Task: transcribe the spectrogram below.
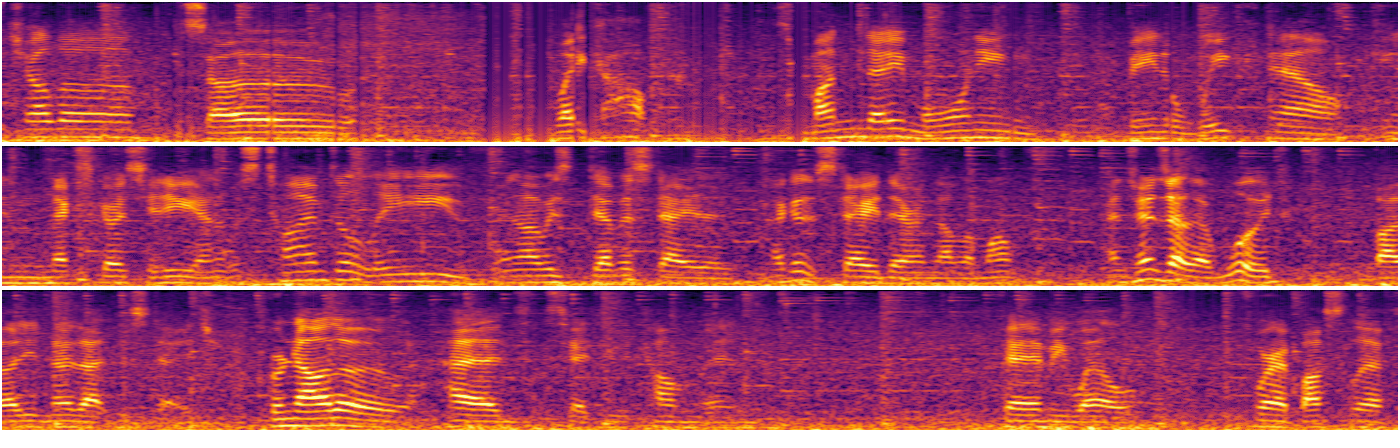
each other. So, wake up. It's Monday morning. I've been a week now in Mexico City and it was time to leave and I was devastated. I could have stayed there another month. And turns out I would, but I didn't know that at this stage. Bernardo had said he would come and fare me well before our bus left.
